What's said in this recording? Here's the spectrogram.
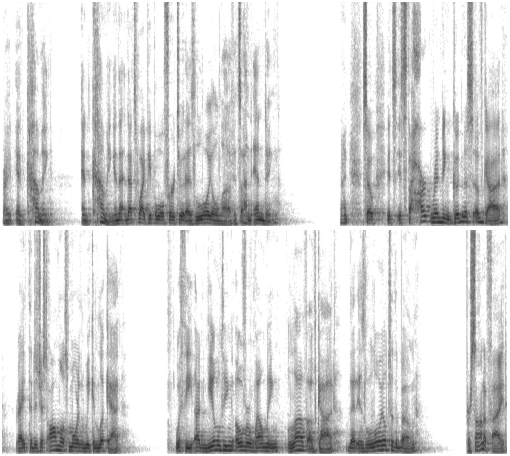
right? And coming and coming. And that, that's why people will refer to it as loyal love. It's unending. Right? So it's, it's the heart-rending goodness of God, right, that is just almost more than we can look at with the unyielding, overwhelming love of God that is loyal to the bone, personified.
